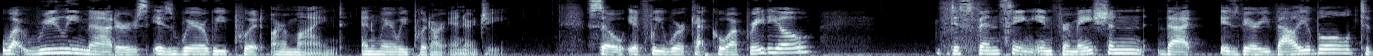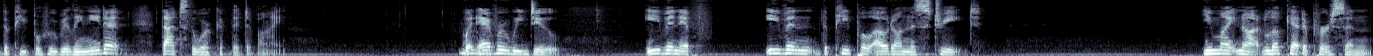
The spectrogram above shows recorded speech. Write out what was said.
what really matters is where we put our mind and where we put our energy. So if we work at Co-op Radio, dispensing information that is very valuable to the people who really need it, that's the work of the divine. Mm. Whatever we do, even if, even the people out on the street, you might not look at a person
